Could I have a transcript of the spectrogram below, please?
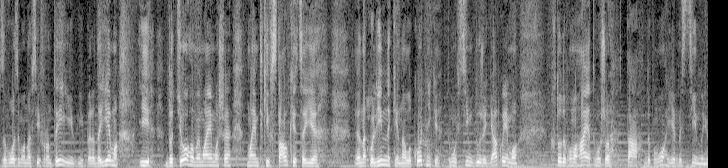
завозимо на всі фронти і, і передаємо. І до цього ми маємо ще маємо такі вставки. Це є е, наколінники, налокотники. Тому всім дуже дякуємо. Хто допомагає, тому що та допомога є безцінною.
